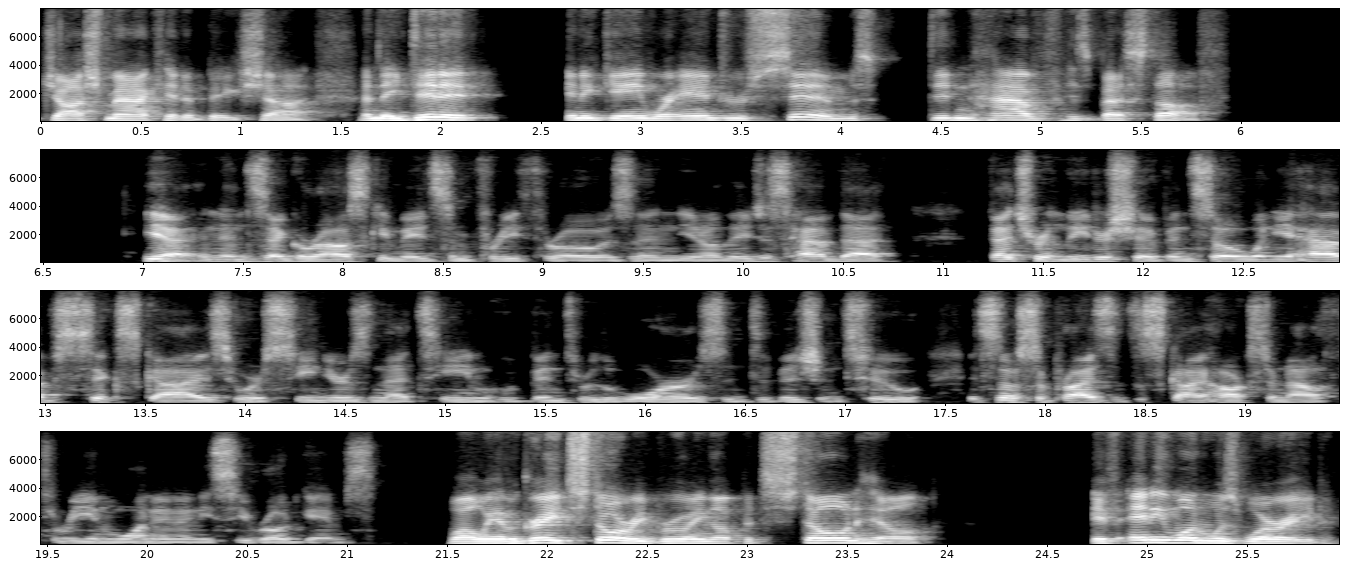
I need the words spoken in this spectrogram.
Josh Mack hit a big shot. And they did it in a game where Andrew Sims didn't have his best stuff. Yeah. And then Zegarowski made some free throws. And, you know, they just have that veteran leadership. And so when you have six guys who are seniors in that team who've been through the wars in Division Two, it's no surprise that the Skyhawks are now three and one in NEC road games. Well, we have a great story brewing up at Stonehill. If anyone was worried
